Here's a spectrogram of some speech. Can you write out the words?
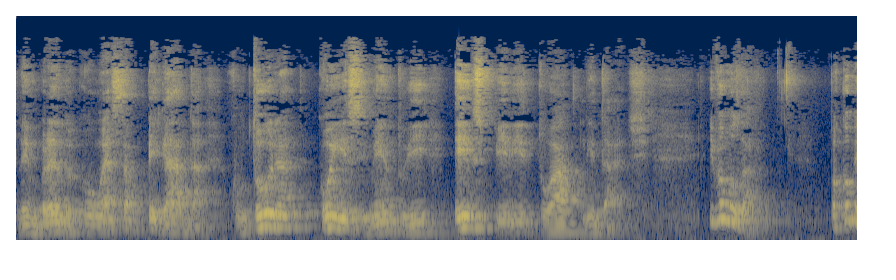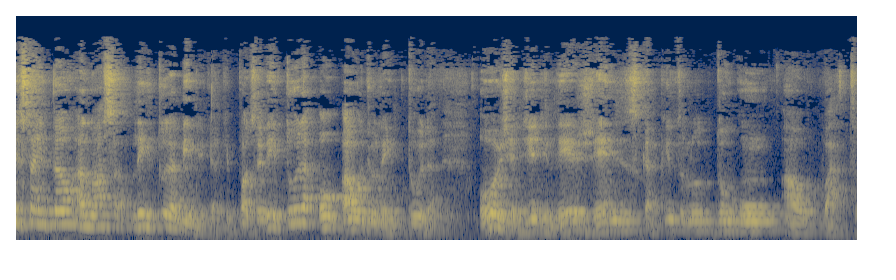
Lembrando com essa pegada: cultura, conhecimento e espiritualidade. E vamos lá. Para começar então a nossa leitura bíblica, que pode ser leitura ou audioleitura. Hoje é dia de ler Gênesis capítulo do 1 ao 4.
